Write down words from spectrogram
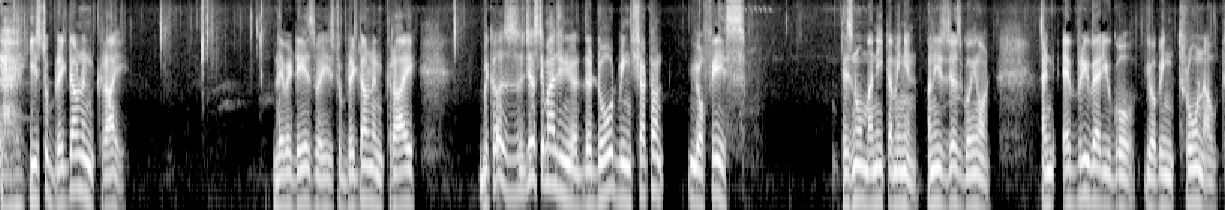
he used to break down and cry there were days where he used to break down and cry Because just imagine the door being shut on your face. There's no money coming in, money is just going on. And everywhere you go, you're being thrown out.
